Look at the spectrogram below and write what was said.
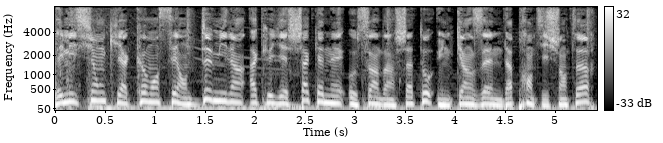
L'émission qui a commencé en 2001 accueillait chaque année au sein d'un château une quinzaine d'apprentis chanteurs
